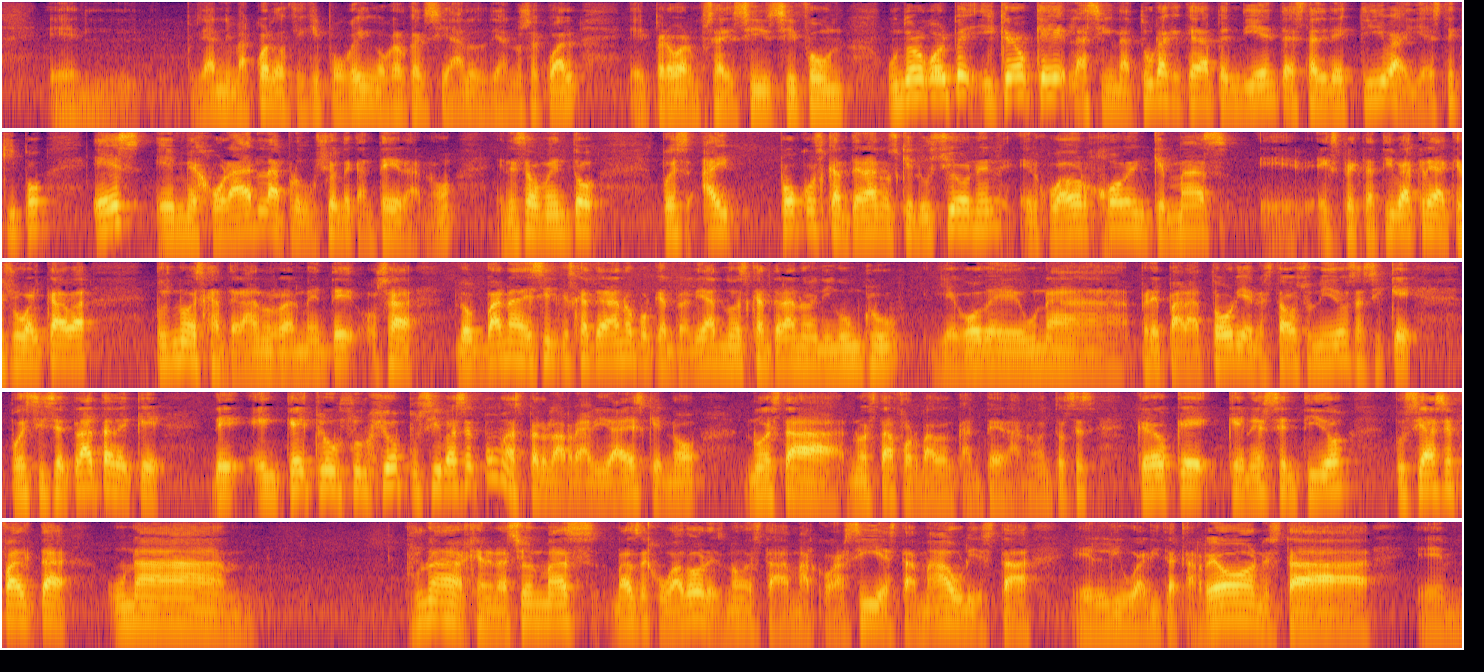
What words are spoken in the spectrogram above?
Ya ni me acuerdo qué equipo gringo, creo que el Seattle, ya no sé cuál, eh, pero bueno, pues sí, sí fue un, un duro golpe y creo que la asignatura que queda pendiente a esta directiva y a este equipo es eh, mejorar la producción de cantera, ¿no? En este momento, pues hay pocos canteranos que ilusionen, el jugador joven que más eh, expectativa crea, que es Rubalcaba, pues no es canterano realmente. O sea, lo van a decir que es canterano porque en realidad no es canterano de ningún club. Llegó de una preparatoria en Estados Unidos, así que, pues si se trata de que de en qué club surgió, pues sí va a ser Pumas, pero la realidad es que no, no, está, no está formado en cantera, ¿no? Entonces, creo que, que en ese sentido, pues sí hace falta una, pues una generación más, más de jugadores, ¿no? Está Marco García, está Mauri, está el Igualita Carreón, está... Em,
